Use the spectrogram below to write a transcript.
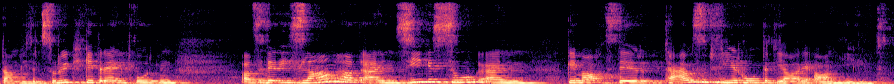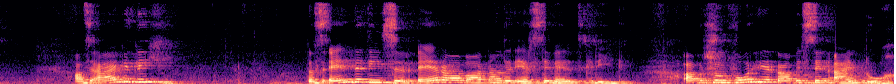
dann wieder zurückgedrängt wurden. Also der Islam hat einen Siegeszug einen gemacht, der 1400 Jahre anhielt. Also eigentlich das Ende dieser Ära war dann der Erste Weltkrieg. Aber schon vorher gab es den Einbruch.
